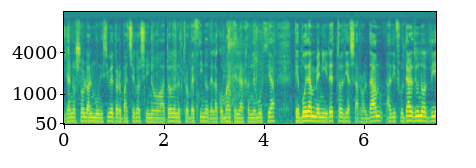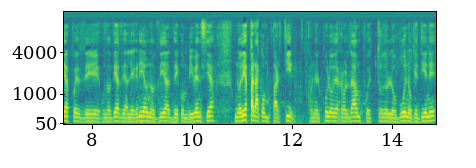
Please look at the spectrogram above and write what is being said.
ya no solo al municipio de Torre Pacheco, sino a todos nuestros vecinos de la comarca y la región de Murcia, que puedan venir estos días a Roldán a disfrutar de unos días pues de unos días de alegría, unos días de convivencia, unos días para compartir con el pueblo de Roldán pues todo lo bueno que tiene,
